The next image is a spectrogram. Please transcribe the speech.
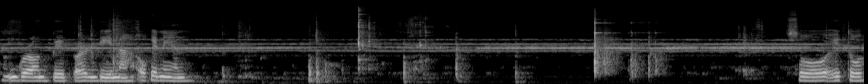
ng ground pepper. Hindi na. Okay na yan. So, ito.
